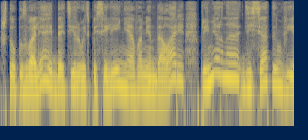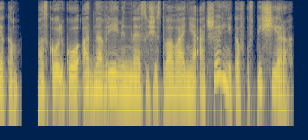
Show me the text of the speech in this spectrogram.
что позволяет датировать поселение в Аминдаларе примерно X веком, поскольку одновременное существование отшельников в пещерах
